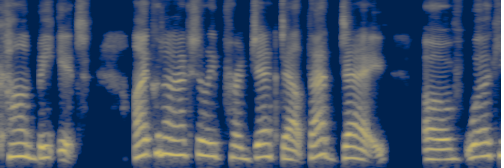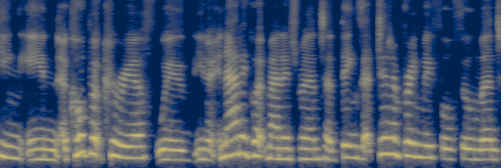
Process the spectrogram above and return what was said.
can't be it. I couldn't actually project out that day of working in a corporate career with you know inadequate management and things that didn't bring me fulfillment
